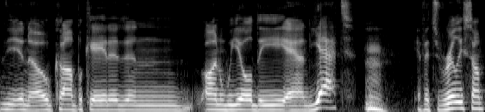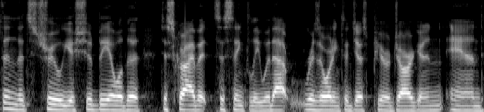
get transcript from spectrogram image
you know, complicated and unwieldy, and yet, hmm. if it's really something that's true, you should be able to describe it succinctly without resorting to just pure jargon and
